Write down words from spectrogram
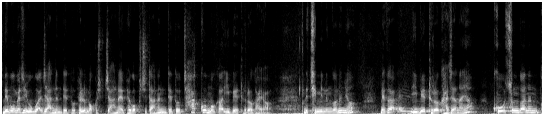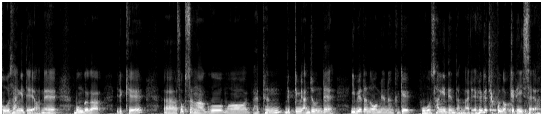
내 몸에서 요구하지 않는데도 별로 먹고 싶지 않아요. 배고프지도 않은데도 자꾸 뭐가 입에 들어가요. 근데 재밌는 거는요. 내가 입에 들어가잖아요. 그 순간은 보상이 돼요. 네, 뭔가가 이렇게 아, 속상하고 뭐 하여튼 느낌이 안 좋은데 입에다 넣으면은 그게 보상이 된단 말이에요. 그러니까 자꾸 넣게 돼 있어요.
